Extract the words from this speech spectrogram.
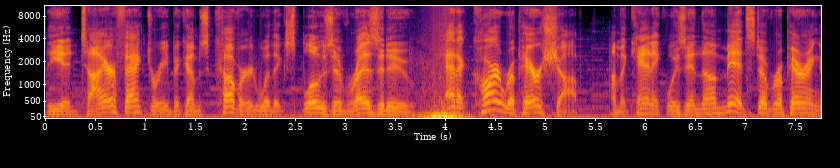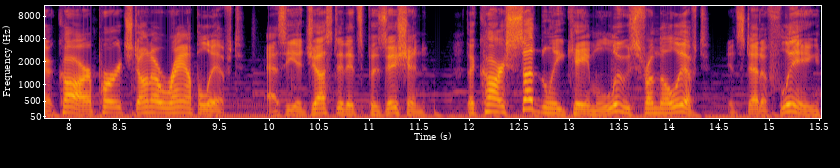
The entire factory becomes covered with explosive residue. At a car repair shop, a mechanic was in the midst of repairing a car perched on a ramp lift. As he adjusted its position, the car suddenly came loose from the lift. Instead of fleeing,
